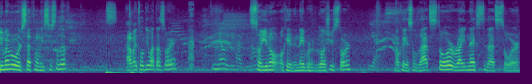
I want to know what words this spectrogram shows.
you remember where Seth and Elise used to live? Have I told you about that story? No, you have not. So you know, okay, the neighborhood grocery store. yes. Okay, so that store, right next to that store,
